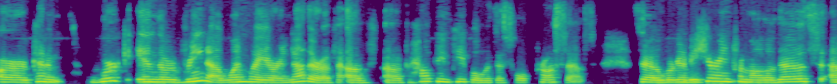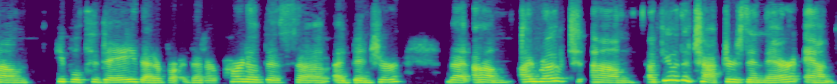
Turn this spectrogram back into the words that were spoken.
are kind of work in the arena one way or another of, of, of helping people with this whole process. So we're going to be hearing from all of those um, people today that are, that are part of this uh, adventure. That um, I wrote um, a few of the chapters in there, and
